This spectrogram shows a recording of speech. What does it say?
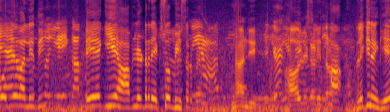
वो ये वाली थी। एक ये हाफ़ लीटर एक सौ बीस रुपये हाँ जी। हाफ़ लीटर इतना हाँ, लेकिन ये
